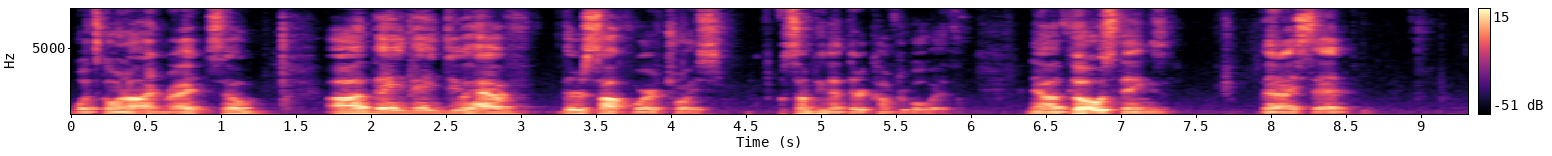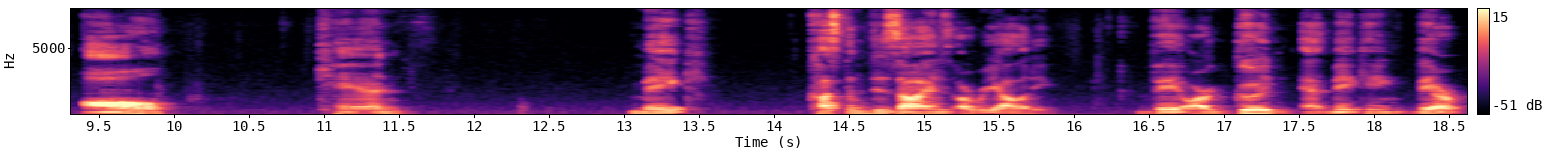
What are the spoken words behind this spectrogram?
what's going on, right? So uh, they they do have their software choice something that they're comfortable with. Now, those things that I said all can make custom designs a reality. They are good at making they are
